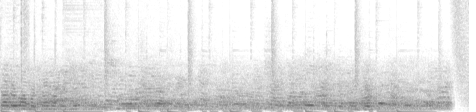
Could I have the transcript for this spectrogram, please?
It one more time over here. Thank you.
